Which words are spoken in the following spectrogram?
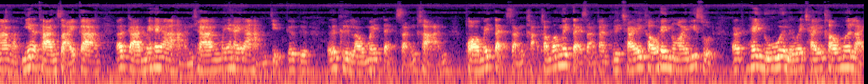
มากอะเนี่ยทางสายกลางและการไม่ให้อาหารช้างไม่ให้อาหารจิตก็คือก็คือเราไม่แตะสังขาร พอไม่แตะสังขารคำว่าไม่แตะสังขารคือใช้เขาให้น้อยที่สุด ให้รู้ไว้เลยว่าใช้เขาเมื่อไหร่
